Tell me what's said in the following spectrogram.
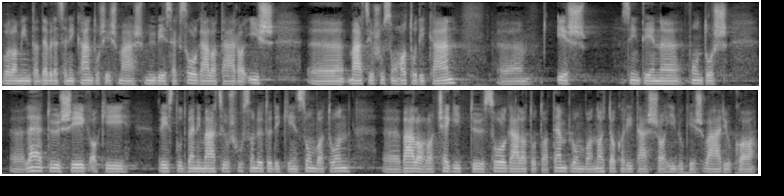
valamint a Debreceni Kántus és más művészek szolgálatára is március 26-án, és szintén fontos lehetőség, aki részt tud venni március 25-én szombaton, vállalhat segítő szolgálatot a templomban, nagy takarítással hívjuk és várjuk a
